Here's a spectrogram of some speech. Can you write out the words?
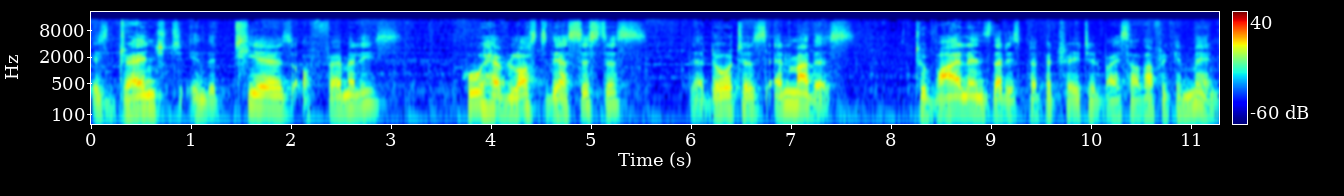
is drenched in the tears of families who have lost their sisters, their daughters, and mothers to violence that is perpetrated by South African men.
